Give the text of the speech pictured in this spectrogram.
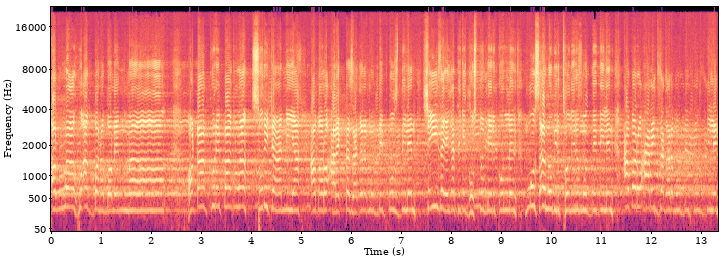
আল্লাহ আকবার বলেন না। হঠাৎ করে পাগলা ছুরিটা আনিয়া আবারও আরেকটা জায়গার মধ্যে পোষ দিলেন। সেই জায়গা থেকে গোস্ত বের করলেন, মুসা নবীর থলির মধ্যে দিলেন, আবারও আরেক জায়গার মধ্যে পোষ দিলেন।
